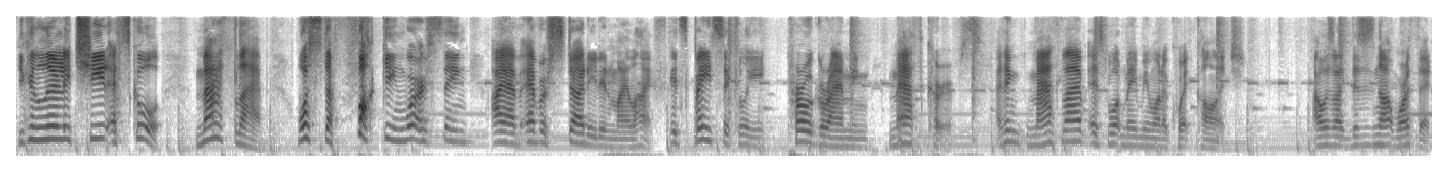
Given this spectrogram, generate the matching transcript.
You can literally cheat at school. MATLAB. What's the fucking worst thing I have ever studied in my life? It's basically programming math curves. I think MATLAB is what made me want to quit college. I was like, this is not worth it.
